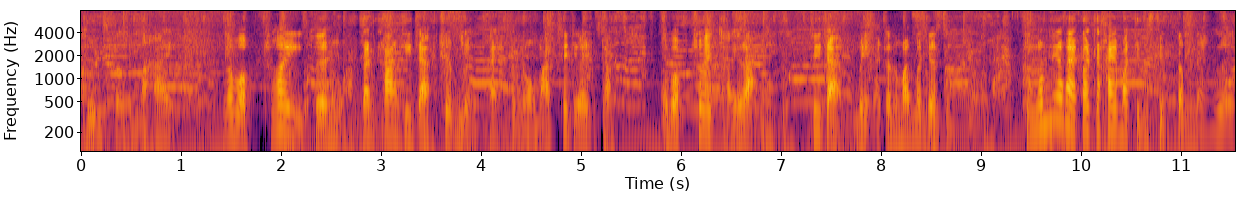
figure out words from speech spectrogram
พื้นเสริมมาให้ ระบบช่วยเตือนด้านข้างที่จะช่วยเบี่ยงให้อัตโนมัติเช่นเดียวกันกับ ระบบช่วยถอยหลังที่จะเบรกอัตโนมัติเมื่อเจอสิ่งกีดขวาง ถึงงบนี้ไปก็จะให้มาถึง 10 ตำแหน่งเลย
